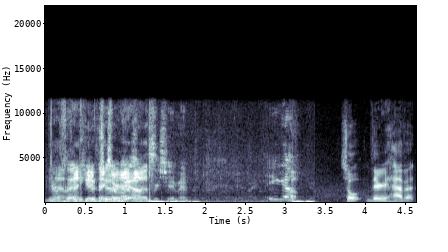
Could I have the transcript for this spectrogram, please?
Yeah, thank you, Thanks too, for having yeah. us. Appreciate it, man. There you go. So there you have it.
